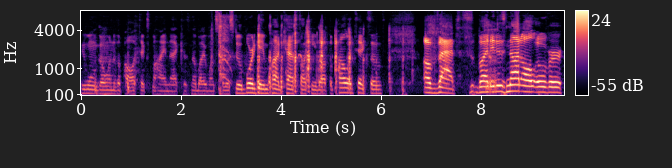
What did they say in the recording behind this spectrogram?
We won't go into the politics behind that because nobody wants to listen to a board game podcast talking about the politics of of that. But it Yeah. is not all over,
